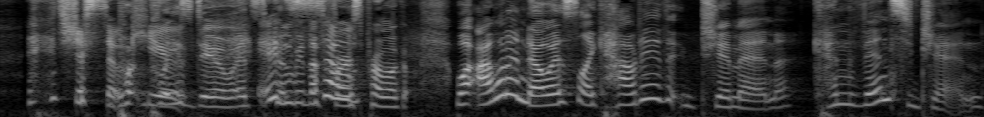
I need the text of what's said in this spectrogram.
it's just so cute. Please do. It's, gonna be the so- first promo. What I want to know is like, how did Jimin convince Jin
